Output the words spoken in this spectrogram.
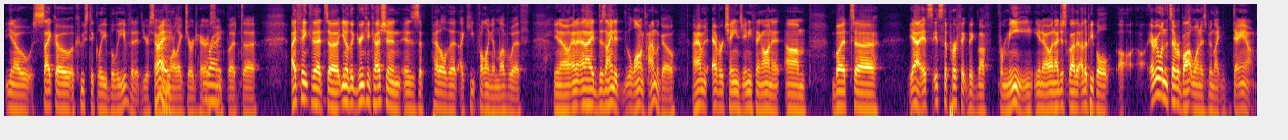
you know, psycho acoustically believe that it, you're sounding Right. more like George Harrison, Right. but uh, I think that uh, you know the Green Concussion is a pedal that I keep falling in love with, you know, and and I designed it a long time ago. I haven't ever changed anything on it, um, but. Uh, yeah, it's it's the perfect big muff for me, you know, and I'm just glad that other people, uh, everyone that's ever bought one has been like, damn,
